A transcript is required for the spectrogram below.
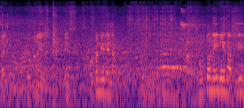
भाई फोटो नहीं लेना प्लीज फोटो नहीं लेना फोटो नहीं लेना प्लीज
